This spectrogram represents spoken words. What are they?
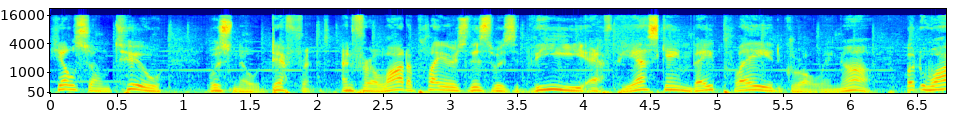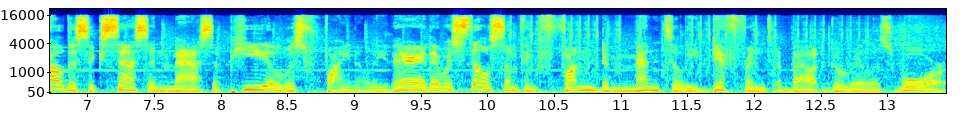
Killzone 2 was no different, and for a lot of players this was the FPS game they played growing up. But while the success and mass appeal was finally there, there was still something fundamentally different about Guerrilla's War,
